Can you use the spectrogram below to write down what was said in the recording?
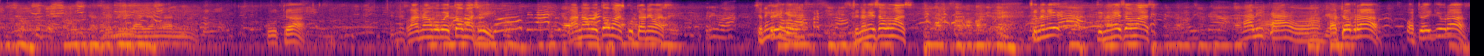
hijau. Kalau sudah siap. Ini layangan kuda. Lanang apa itu masih lanang apa itu mas kudanya mas. Setring ya? jenenge sama mas? Bilang sama panitia jenenge jenenge sama mas Malika. Podo pra podo iki lagi.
